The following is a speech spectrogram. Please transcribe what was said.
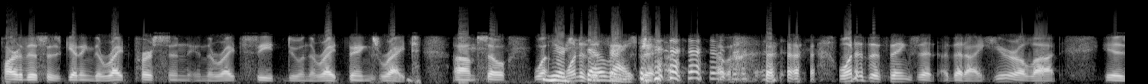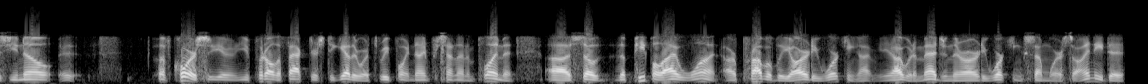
part of this is getting the right person in the right seat, doing the right things right. Um, so wh- You're one of so the things right. that one of the things that that I hear a lot is, you know, uh, of course, you, you put all the factors together with 3.9% unemployment. Uh, so the people I want are probably already working. I, mean, I would imagine they're already working somewhere. So I need to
